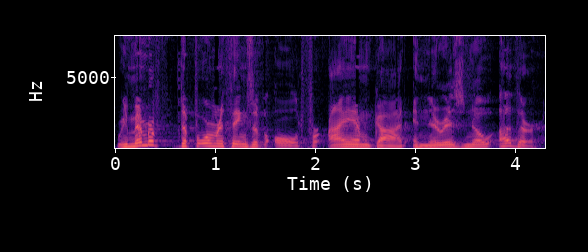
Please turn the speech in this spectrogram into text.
Remember the former things of old, for I am God, and there is no other.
